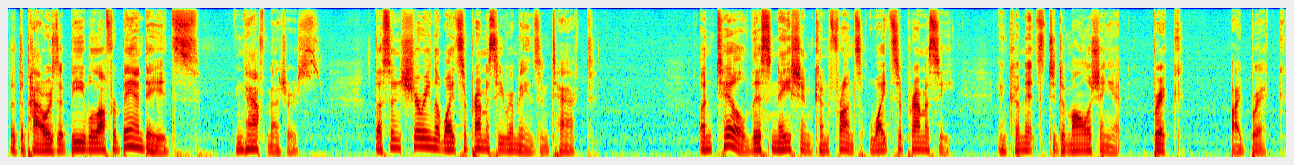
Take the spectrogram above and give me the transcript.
that the powers that be will offer band aids and half measures, thus ensuring that white supremacy remains intact. Until this nation confronts white supremacy and commits to demolishing it brick by brick,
